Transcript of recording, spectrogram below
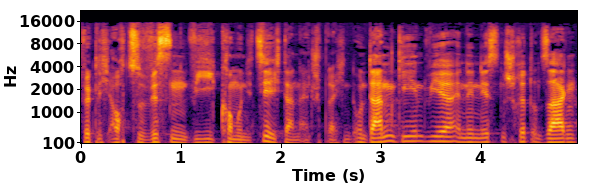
wirklich auch zu wissen, wie kommuniziere ich dann entsprechend. Und dann gehen wir in den nächsten Schritt und sagen,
